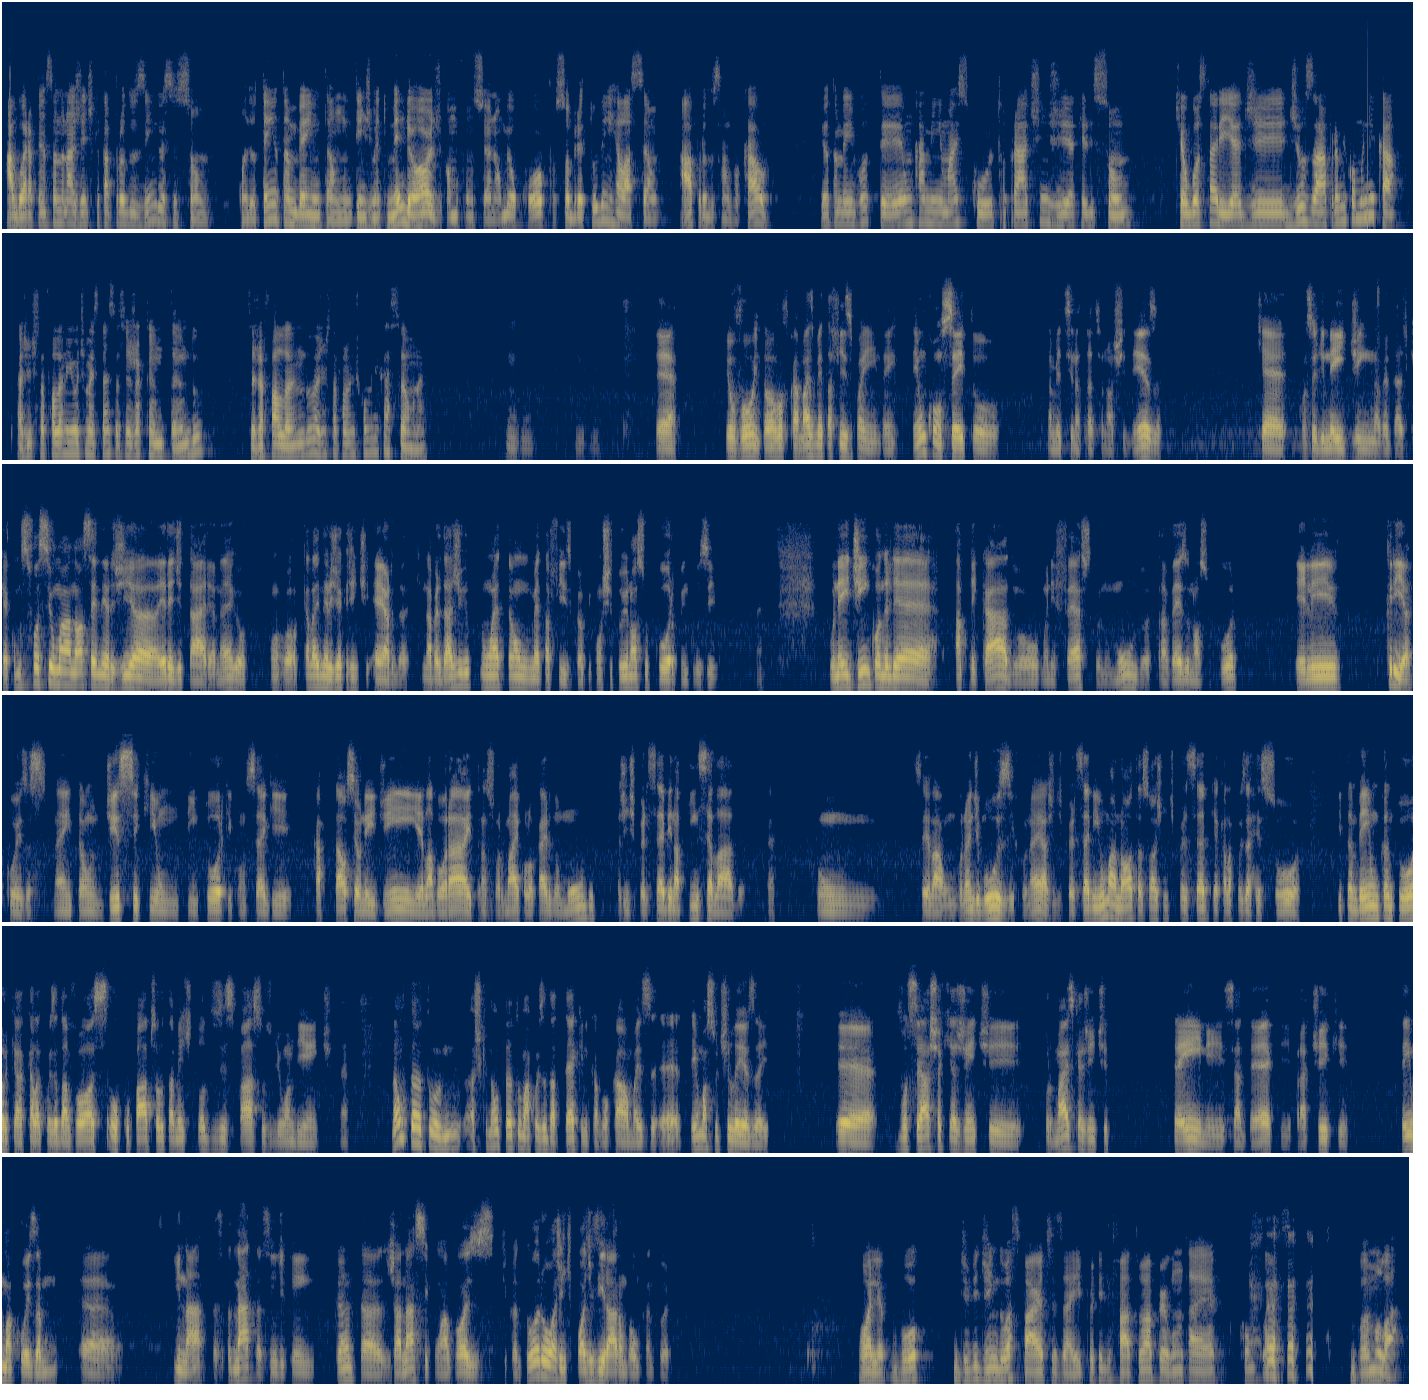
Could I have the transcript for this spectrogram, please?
Agora, pensando na gente que está produzindo esse som, quando eu tenho também, então, um entendimento melhor de como funciona o meu corpo, sobretudo em relação à produção vocal, eu também vou ter um caminho mais curto para atingir aquele som que eu gostaria de, de usar para me comunicar. A gente está falando, em última instância, seja cantando seja falando, a gente está falando de comunicação, né? Uhum. Uhum. É, eu vou, então, eu vou ficar mais metafísico ainda, hein? Tem um conceito na medicina tradicional chinesa, que é o conceito de Neijing, na verdade, que é como se fosse uma nossa energia hereditária, né? Aquela energia que a gente herda, que na verdade não é tão metafísico, é o que constitui o nosso corpo, inclusive. O Neijing, quando ele é aplicado ou manifesto no mundo através do nosso corpo, ele cria coisas. Né? Então, disse que um pintor que consegue captar o seu Neidin, elaborar e transformar e colocar ele no mundo, a gente percebe na pincelada. Né? Um, sei lá, um grande músico, né? A gente percebe em uma nota só, a gente percebe que aquela coisa ressoa. E também um cantor, que é aquela coisa da voz ocupar absolutamente todos os espaços de um ambiente, né? Não tanto, acho que não tanto uma coisa da técnica vocal, mas é, tem uma sutileza aí. É, você acha que a gente, por mais que a gente treine, se adeque, pratique, tem uma coisa é, inata, nata, assim, de quem canta, já nasce com a voz de cantor, ou a gente pode virar um bom cantor? Olha, vou dividir em duas partes aí, porque de fato a pergunta é complexa. Vamos lá.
